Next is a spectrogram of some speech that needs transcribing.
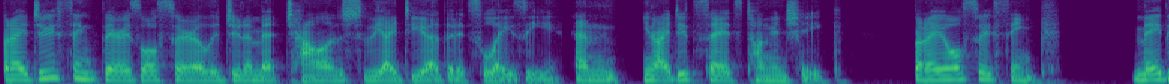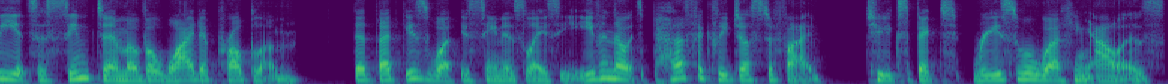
But I do think there is also a legitimate challenge to the idea that it's lazy. And, you know, I did say it's tongue in cheek, but I also think maybe it's a symptom of a wider problem that that is what is seen as lazy, even though it's perfectly justified to expect reasonable working hours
